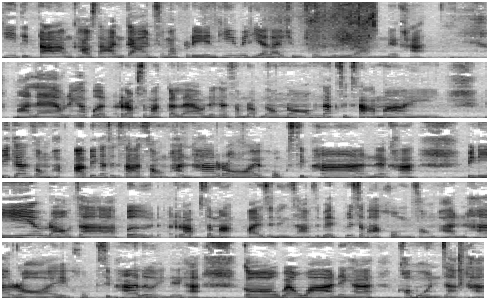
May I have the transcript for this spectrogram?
ที่ติดตามข่าวสารการสมัครเรียนที่วิทยาลัยชุมชนบุรีรัมย์นะคะ มาแล้วนะคะเปิดรับสมัครกันแล้วนะคะสำหรับน้องๆนนักศึกษาใหม่ ปีการสองปีการศึกษา 2565 นะคะ ปีนี้เราจะเปิดรับสมัครไปจนถึง 31 พฤษภาคม 2565 เลยนะคะ ก็แววว่านะคะข้อมูลจากทาง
